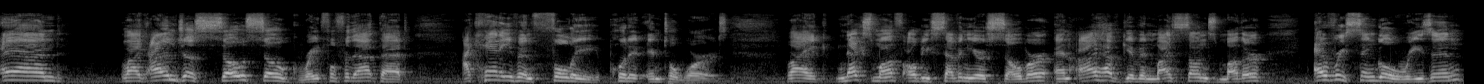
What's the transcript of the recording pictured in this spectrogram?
And like, I'm just so, so grateful for that, that I can't even fully put it into words. Like, next month I'll be seven years sober, and I have given my son's mother every single reason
